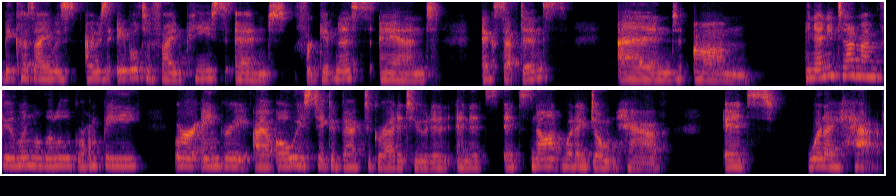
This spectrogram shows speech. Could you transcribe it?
because I was I was able to find peace and forgiveness and acceptance and um, and anytime I'm feeling a little grumpy or angry, I always take it back to gratitude. And, and it's it's not what I don't have, it's what I have.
